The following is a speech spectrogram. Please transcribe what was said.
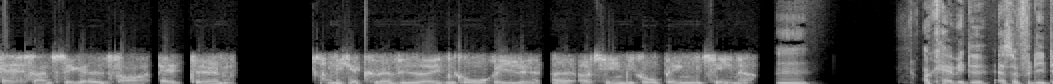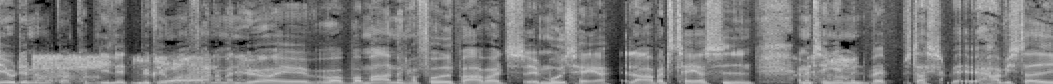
Altså en sikkerhed for, at øh, vi kan køre videre i den gode rille øh, og tjene de gode penge, vi tjener. Mm. Og kan vi det? Altså, fordi det er jo det, man godt kan blive lidt bekymret for, når man hører, øh, hvor, hvor meget man har fået på arbejdsmodtager- eller arbejdstagersiden. At man tænker, jamen, hvad, der, har vi stadig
